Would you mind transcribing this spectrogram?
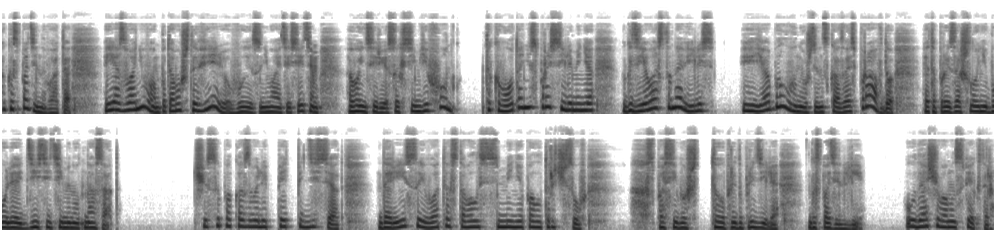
Господин Ивата, я звоню вам, потому что верю, вы занимаетесь этим в интересах семьи Фонг. Так вот, они спросили меня, где вы остановились, и я был вынужден сказать правду. Это произошло не более десяти минут назад. Часы показывали пять пятьдесят. До рейса и ваты оставалось менее полутора часов. Спасибо, что предупредили, господин Ли. Удачи вам, инспектор.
